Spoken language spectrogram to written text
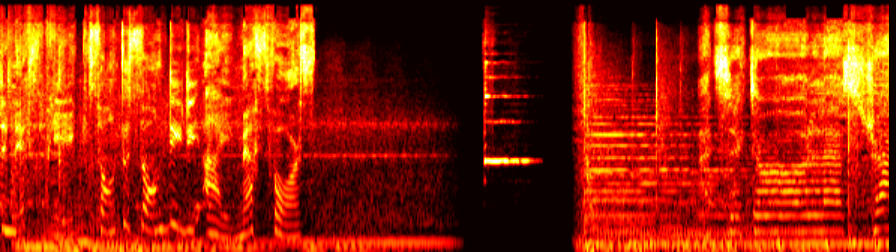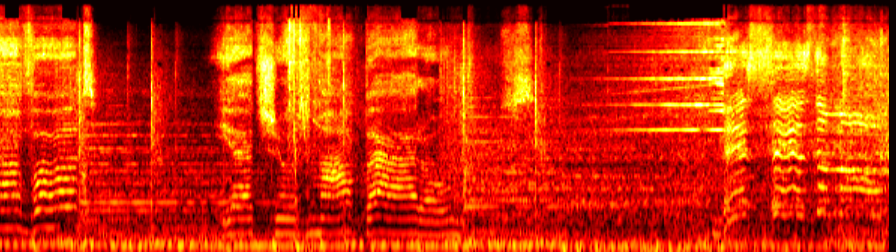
The Next Peak 2.2 DDI Max Force like the road less traveled. Yeah, choose my battles. This is the moment.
